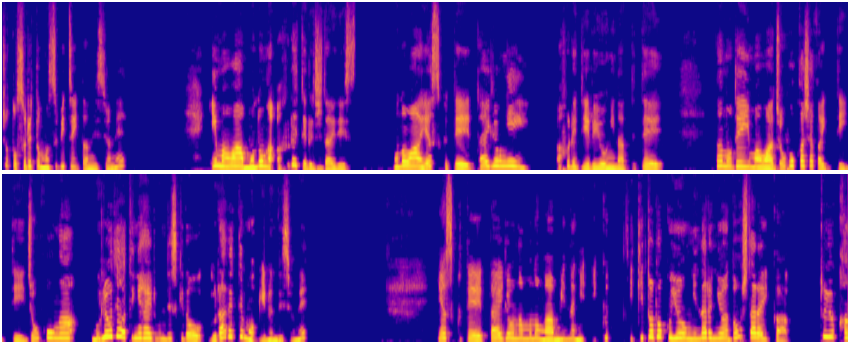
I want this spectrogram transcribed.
ちょっとそれと結びついたんですよね。今は物が溢れてる時代です。物は安くて大量に溢れているようになってて、なので今は情報化社会って言って、情報が無料では手に入るんですけど、売られてもいるんですよね。安くて大量なものがみんなに行く行き届くようになるにはどうしたらいいかという考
